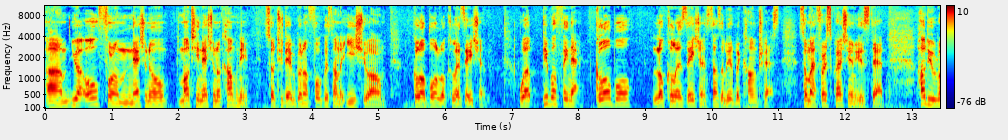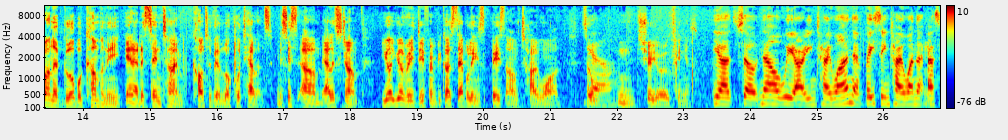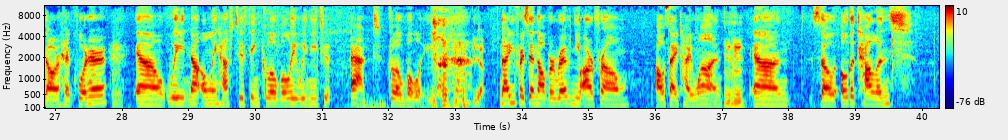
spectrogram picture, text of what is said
Um, you are all from national, multinational company, so today we're going to focus on the issue of global localization. Well, people think that global localization sounds a little bit contrast. So my first question is that, how do you run a global company and at the same time cultivate local talents? Mrs. Um, Alice Chang, you're, you're very different because CyberLink is based on Taiwan. So Yeah. mm, share your opinions. Yeah, so now we are in Taiwan and based in Taiwan uh, mm. as our headquarters. And mm. uh, we not only have to think globally, we need to act globally. yeah. 90% of our revenue are from outside Taiwan. Mm-hmm. And so all the talents,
